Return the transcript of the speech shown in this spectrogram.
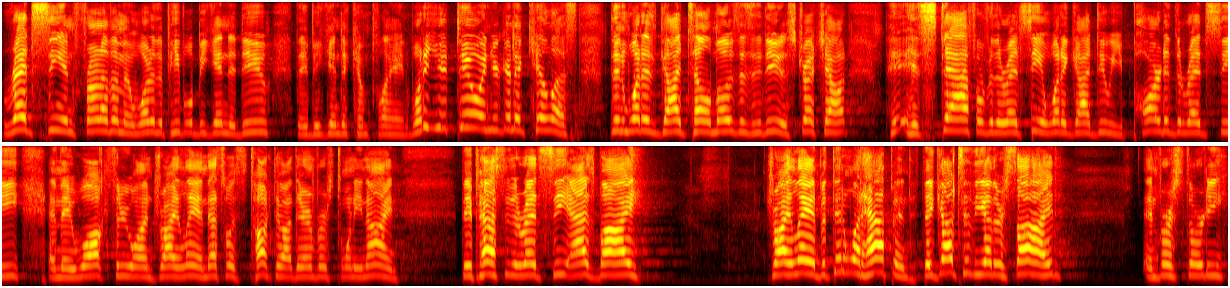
Red Sea in front of them, and what do the people begin to do? They begin to complain. What are you doing? You're going to kill us. Then what does God tell Moses to do? To stretch out his staff over the Red Sea. And what did God do? He parted the Red Sea and they walked through on dry land. That's what's talked about there in verse 29. They passed through the Red Sea as by dry land. But then what happened? They got to the other side. In verse 30,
